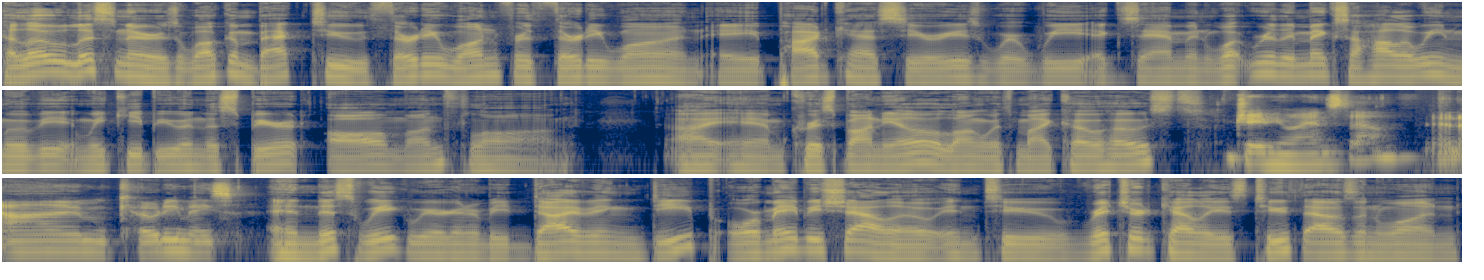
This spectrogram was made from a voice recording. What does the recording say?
Hello, listeners. Welcome back to 31 for 31, a podcast series where we examine what really makes a Halloween movie and we keep you in the spirit all month long. I am Chris Boniello along with my co hosts, Jamie Lansdowne. And I'm Cody Mason. And this week we are going to be diving deep or maybe shallow into Richard Kelly's 2001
